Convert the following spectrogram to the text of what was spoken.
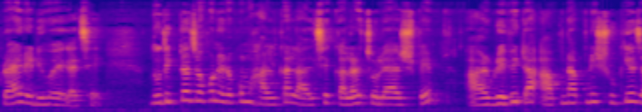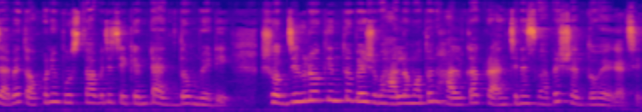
প্রায় রেডি হয়ে গেছে। দুদিকটা যখন এরকম হালকা লালচে কালার চলে আসবে আর গ্রেভিটা আপনা আপনি শুকিয়ে যাবে, তখনই বুঝতে হবে যে চিকেনটা একদম রেডি সবজিগুলো কিন্তু বেশ ভালো মতন হালকা ক্রাঞ্চিনেসভাবে সেদ্ধ হয়ে গেছে।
